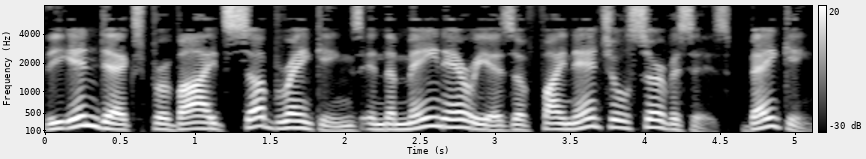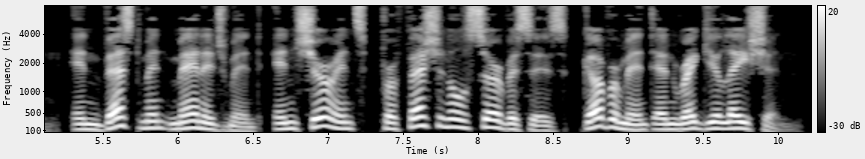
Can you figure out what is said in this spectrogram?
The index provides sub-rankings in the main areas of financial services, banking, investment management, insurance, professional services, government and regulation.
